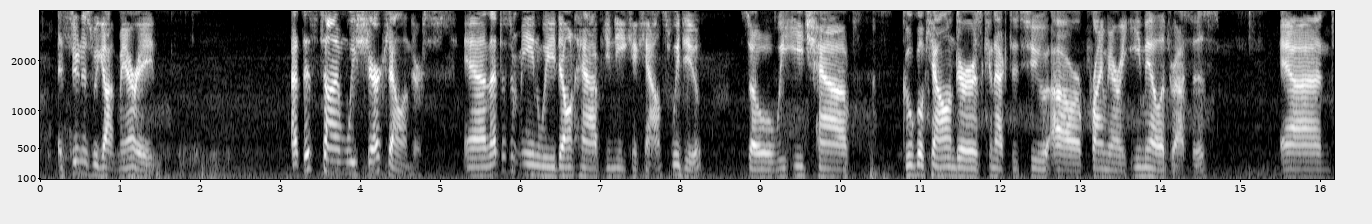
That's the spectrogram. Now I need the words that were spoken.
as soon as we got married. At this time, we share calendars. And that doesn't mean we don't have unique accounts. We do. So we each have Google Calendars connected to our primary email addresses. And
